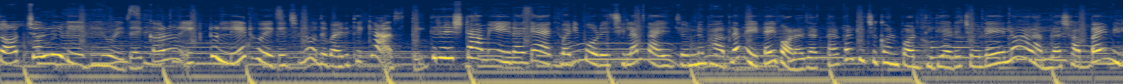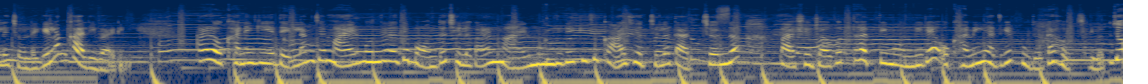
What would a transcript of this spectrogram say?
চটচল্লি রেডি হয়ে যায়, কারণ একটু লেট হয়ে গেছিল ওদের বাড়ি থেকে আসতে। ড্রেসটা আমি এর আগে একবারই পরেছিলাম তাই জন্য ভাবলাম এটাই পরা যাক। তারপর কিছুক্ষণ পর দিদি আরে চলে এলো আর আমরা সবাই মিলে চলে গেলাম কালীবাড়ি। আর ওখানে গিয়ে দেখলাম যে মায়ের মন্দির আজকে বন্ধ ছিল, কারণ মায়ের মন্দিরে কিছু কাজ হচ্ছিল। তার জন্য পাশে জগদ্ধাত্রী মন্দিরে ওখানেই আজকে পুজোটা হচ্ছিল। পুজো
